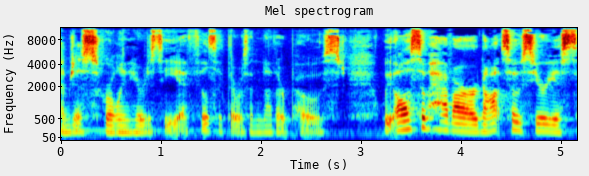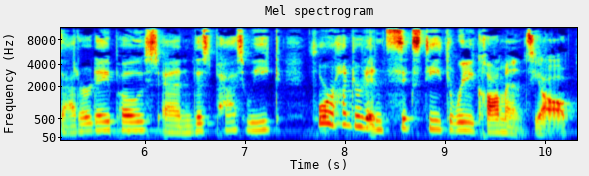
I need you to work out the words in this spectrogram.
I'm just scrolling here to see. It feels like there was another post. We also have our Not So Serious Saturday post, and this past week, 463 comments, y'all.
